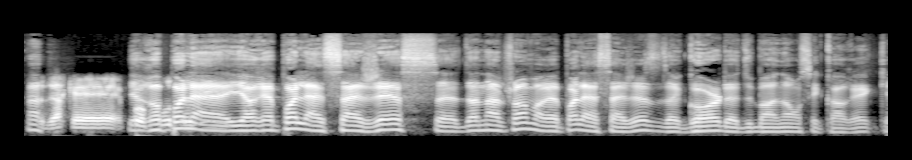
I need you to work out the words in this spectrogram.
C'est-à-dire que Il n'y aurait pas la sagesse. euh, Donald Trump n'aurait pas la sagesse de Gore de du bon non, c'est correct.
